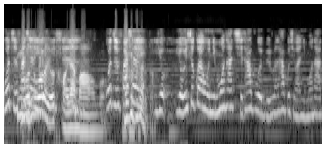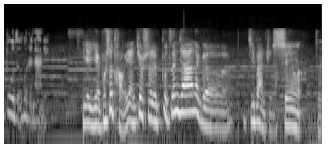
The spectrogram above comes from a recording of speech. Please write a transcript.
我只发现多了有讨厌吗？我只发现有有一些怪物，你摸它其他部位，比如说它不喜欢你摸它肚子或者哪里，也也不是讨厌，就是不增加那个羁绊值。心了，对，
